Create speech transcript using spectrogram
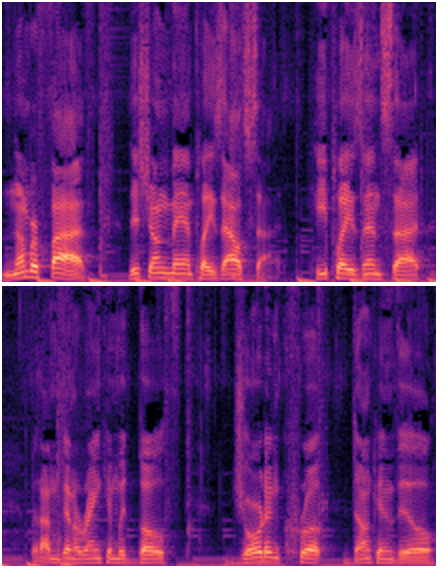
Number five, this young man plays outside. He plays inside, but I'm going to rank him with both. Jordan Crook, Duncanville.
